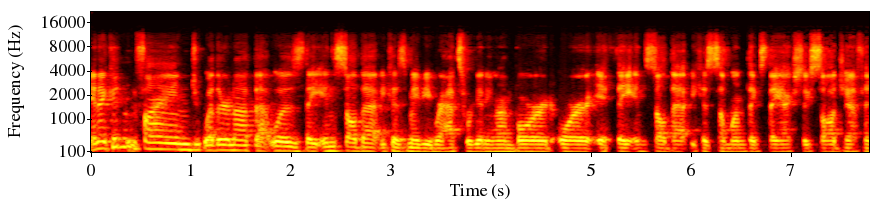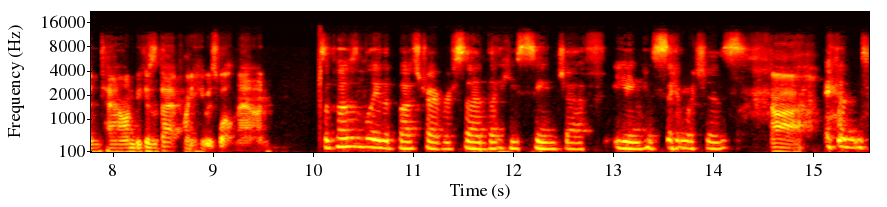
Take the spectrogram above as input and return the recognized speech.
And I couldn't find whether or not that was they installed that because maybe rats were getting on board or if they installed that because someone thinks they actually saw Gef in town because at that point he was well known. Supposedly, the bus driver said that he's seen Gef eating his sandwiches, Ah, and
